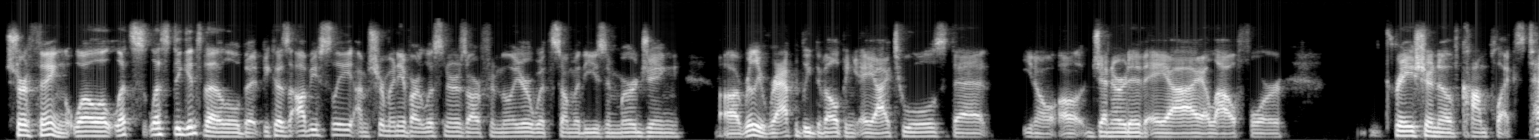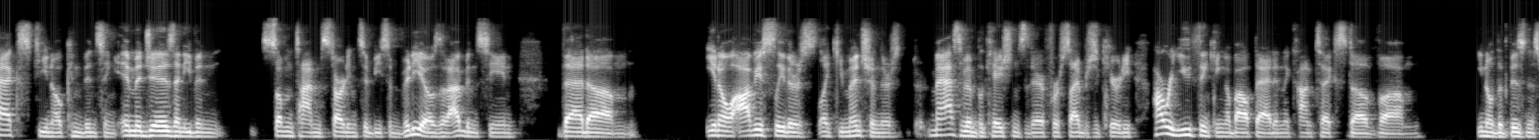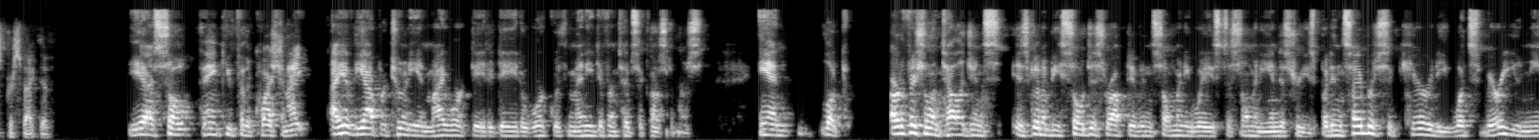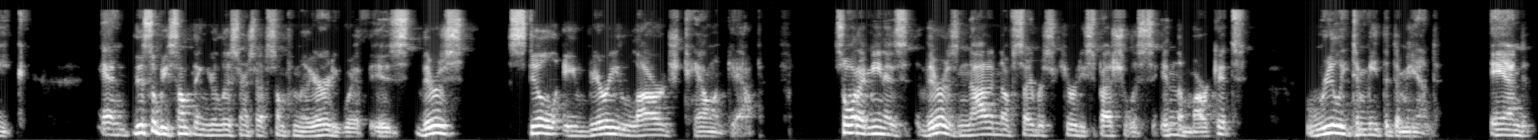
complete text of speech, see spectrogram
Sure thing. Well, let's let's dig into that a little bit because obviously, I'm sure many of our listeners are familiar with some of these emerging, uh, really rapidly developing AI tools that you know, uh, generative AI allow for creation of complex text, you know, convincing images, and even sometimes starting to be some videos that I've been seeing that um you know, obviously there's like you mentioned, there's massive implications there for cybersecurity. How are you thinking about that in the context of um, you know the business perspective yeah so thank you for the question i i have the opportunity in my work day to day to work with many different types of customers and look artificial intelligence is going to be so disruptive in so many ways to so many industries but in cybersecurity what's very unique and this will be something your listeners have some familiarity with is there's still a very large talent gap so what i mean is there is not enough cybersecurity specialists in the market really to meet the demand. And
